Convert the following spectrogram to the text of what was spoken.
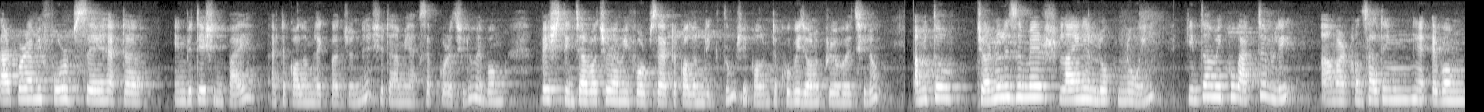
তারপরে আমি ফোর্বসে একটা ইনভিটেশন পাই একটা কলম লিখবার জন্যে, সেটা আমি অ্যাকসেপ্ট করেছিলাম এবং বেশ তিন চার বছর আমি ফোর্বসে একটা কলম লিখতাম, সেই কলমটা খুবই জনপ্রিয় হয়েছিল। আমি তো জার্নালিজমের লাইনের লোক নই, কিন্তু আমি খুব অ্যাক্টিভলি আমার কনসাল্টিং এবং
